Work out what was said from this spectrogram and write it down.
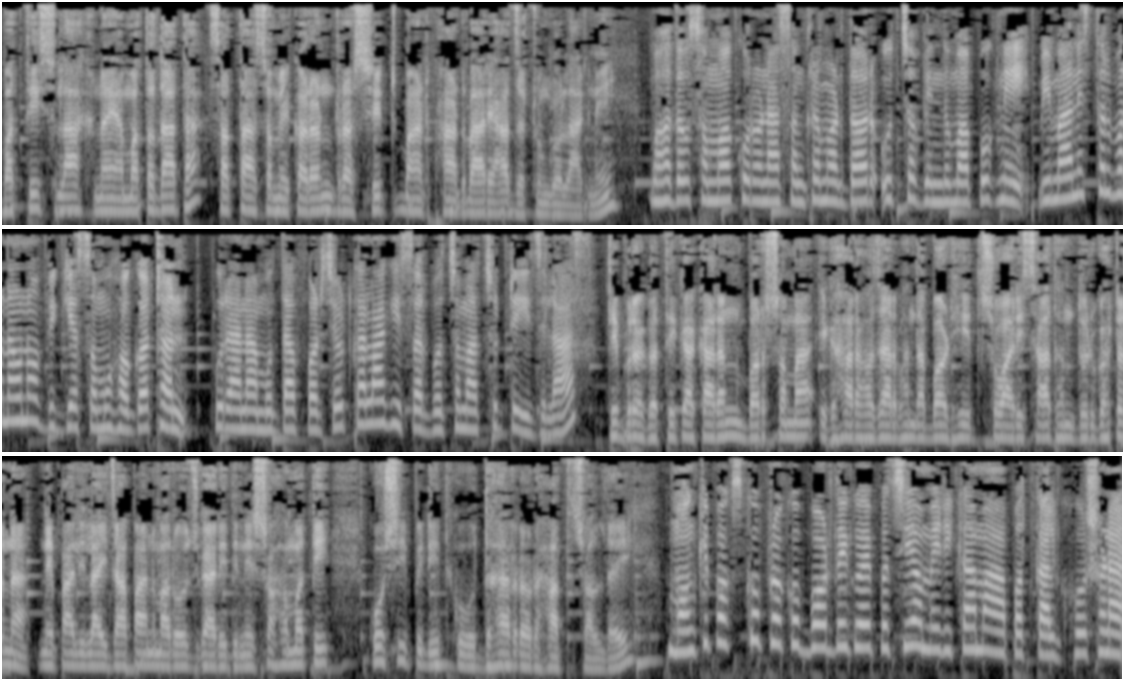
बत्तीस लाख नयाँ मतदाता सत्ता समीकरण र सीट बाँडफाँड बारे आज टुङ्गो लाग्ने। भदौसम्म कोरोना संक्रमण दर उच्च बिन्दुमा पुग्ने विमानस्थल बनाउन विज्ञ समूह गठन। पुराना मुद्दा फर्स्यौटका लागि सर्वोच्चमा छुट्टै इजलास। तीव्र गतिका कारण वर्षमा एघार हजार भन्दा बढ़ी सवारी साधन दुर्घटना। नेपालीलाई जापानमा रोजगारी दिने सहमति कोशी पीड़ितको उद्धार र राहत चल्दै। मंकीपक्सको प्रकोप बढ़दै गएपछि अमेरिकामा आपतकाल घोषणा।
